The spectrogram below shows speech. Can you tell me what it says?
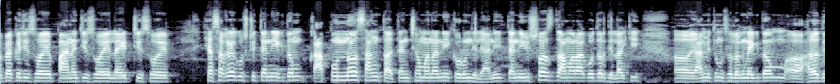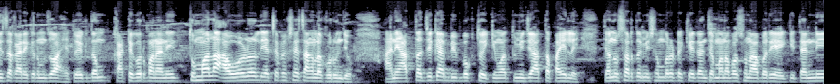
स्वयंपाकाची सोय पाण्याची सोय लाईटची सोय ह्या सगळ्या गोष्टी त्यांनी एकदम कापून न सांगता त्यांच्या मनाने करून दिल्या. आणि त्यांनी विश्वास आम्हाला अगोदर दिला की आम्ही तुमचं लग्न एकदम हळदीचा कार्यक्रम जो आहे तो एकदम काटेकोरपणाने तुम्हाला आवडेल याच्यापेक्षा चांगला करून देऊ. आणि आत्ता जे काय मी आहे किंवा तुम्ही जे आता पाहिलं आहे त्यानुसार तर मी शंभर टक्के त्यांच्या मनापासून आभारी आहे की त्यांनी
